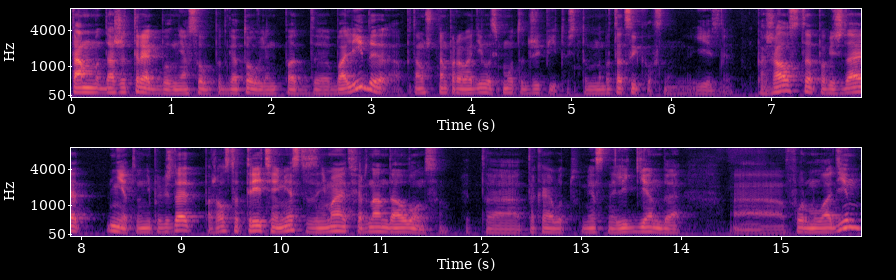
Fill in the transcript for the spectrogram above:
Там даже трек был не особо подготовлен под э, болиды, потому что там проводилась MotoGP, то есть там на мотоциклах ездили. Пожалуйста, побеждает... Нет, он не побеждает. Пожалуйста, третье место занимает Фернандо Алонсо. Это такая вот местная легенда э, Формулы-1,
